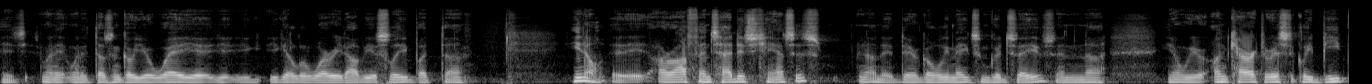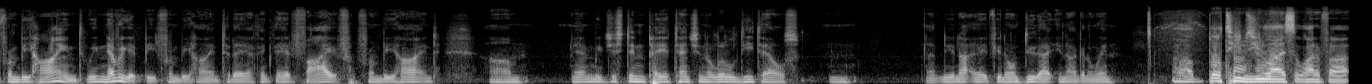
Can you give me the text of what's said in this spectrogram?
it's, when it when it doesn't go your way, you, you, you get a little worried, obviously. But uh, you know, our offense had its chances. You know, their goalie made some good saves, and uh, you know, we were uncharacteristically beat from behind. We never get beat from behind today. I think they had five from behind. Um, and we just didn't pay attention to little details. And you're not, if you don't do that, you're not going to win. Uh, both teams utilized a lot of uh,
